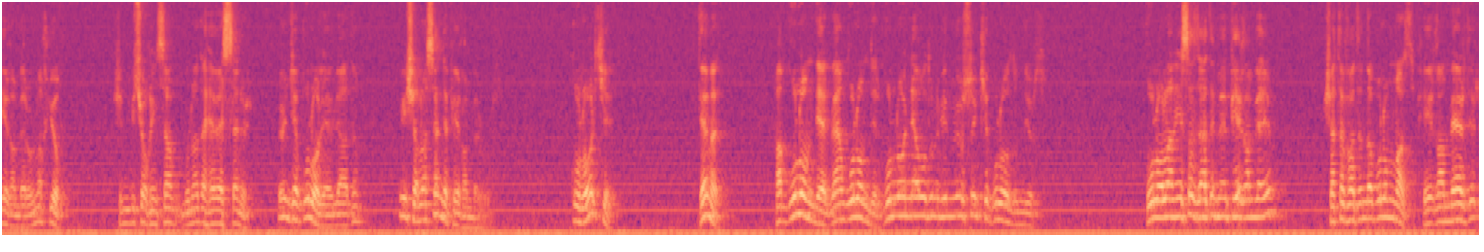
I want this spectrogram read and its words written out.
peygamber olmak yok. Şimdi birçok insan buna da heveslenir. Önce kul ol evladım. İnşallah sen de peygamber olursun. Kul ol ki. Değil mi? Ha kulum der, ben kulum der. Kulluğun ne olduğunu bilmiyorsun ki kul oldum diyorsun. Kul olan insan zaten ben peygamberim. Şatafatında bulunmaz. Peygamberdir.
